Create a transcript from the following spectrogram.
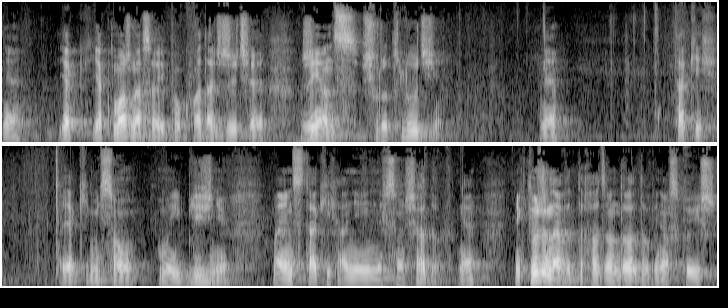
nie? Jak, jak można sobie pokładać życie, żyjąc wśród ludzi, nie? Takich, jakimi są moi bliźni, mając takich, a nie innych sąsiadów. Nie? Niektórzy nawet dochodzą do, do wniosku, iż,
